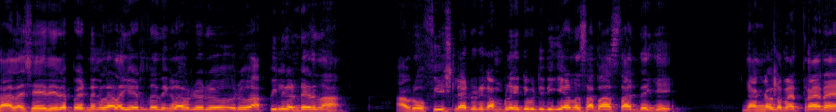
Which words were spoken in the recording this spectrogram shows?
തലശ്ശേരിയിലെ പെണ്ണുങ്ങളെ ഇളകിയിട്ടുണ്ട്. നിങ്ങൾ അവരുടെ ഒരു ഒരു അപ്പീൽ കണ്ടിരുന്നാ? അവർ ഒഫീഷ്യലായിട്ടൊരു കംപ്ലയിന്റ് വിട്ടിരിക്കുകയാണ് സഭാസ്ഥാനത്തേക്ക്. ഞങ്ങളുടെ മെത്രാനെ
